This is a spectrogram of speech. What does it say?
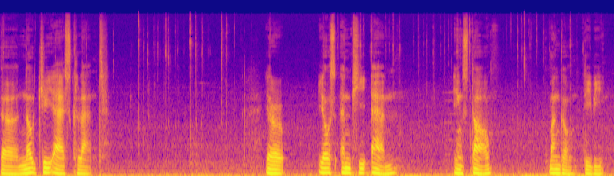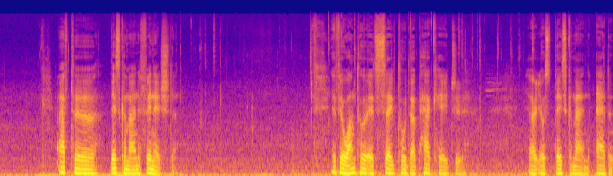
the Node.js client. You use npm install MongoDB. After this command finished, if you want to, it's saved to the package. Uh, use this command, add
